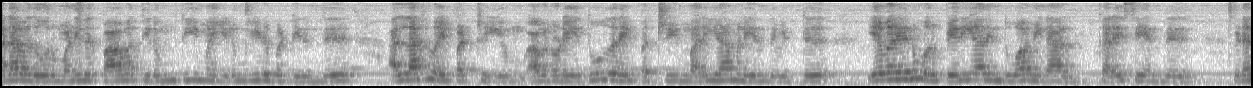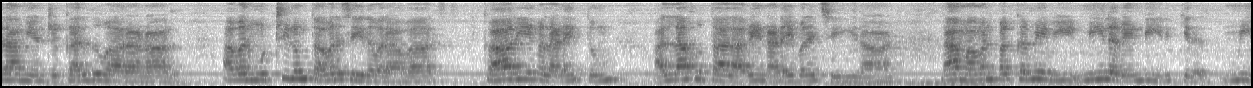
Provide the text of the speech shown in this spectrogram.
அதாவது ஒரு மனிதர் பாவத்திலும் தீமையிலும் ஈடுபட்டிருந்து அல்லாஹுவை பற்றியும் அவனுடைய தூதரை பற்றியும் அறியாமல் இருந்துவிட்டு எவரேனும் ஒரு பெரியாரின் துவாவினால் கரை சேர்ந்து விடலாம் என்று கருதுவாரானால் அவர் முற்றிலும் தவறு செய்தவராவார். காரியங்கள் அனைத்தும் அல்லாஹு தாலாவே நடைபெறச் செய்கிறான். நாம் அவன் பக்கமே வீ- மீள வேண்டி இருக்கிறது மீ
